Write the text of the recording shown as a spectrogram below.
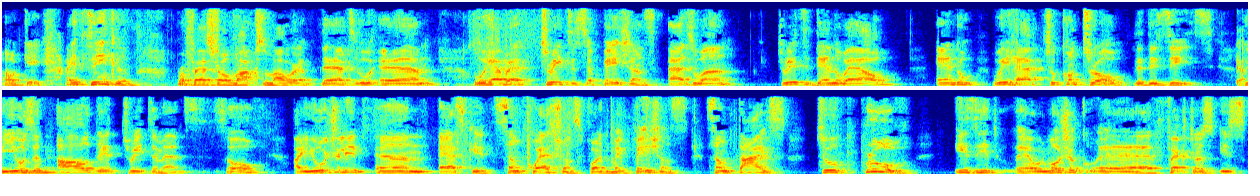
Okay, I think, uh, Professor Max Maurer, that um, we have uh, treated the patients as one, treat them well, and we have to control the disease. Yeah. We're using all the treatments. So I usually um, ask some questions for my patients, sometimes to prove is it uh, emotional uh, factors is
